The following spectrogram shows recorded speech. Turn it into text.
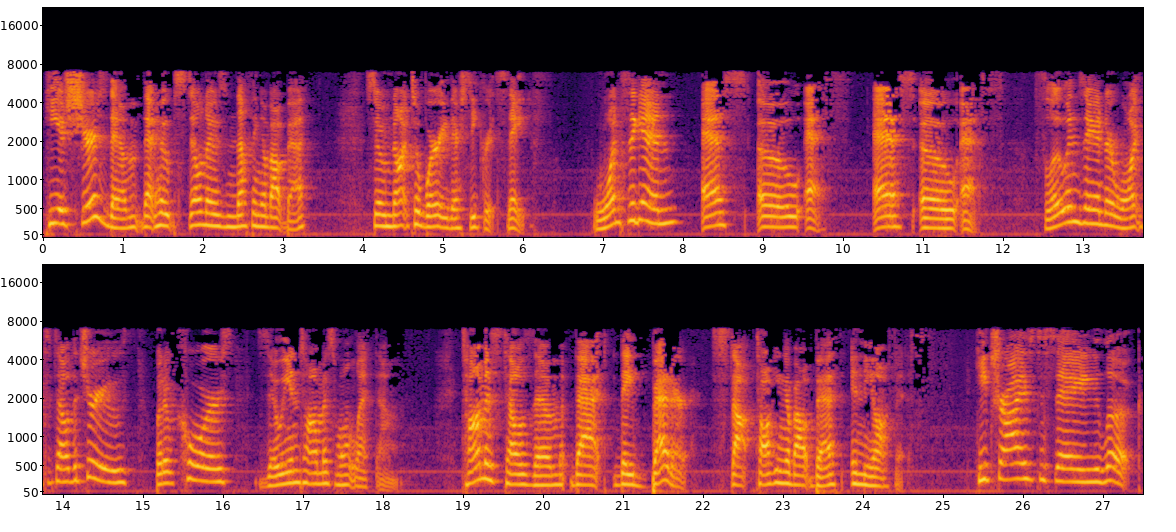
He assures them that Hope still knows nothing about Beth, so not to worry, their secret's safe. Once again, SOS. SOS. Flo and Xander want to tell the truth, but of course, Zoe and Thomas won't let them. Thomas tells them that they better stop talking about Beth in the office. He tries to say, look,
